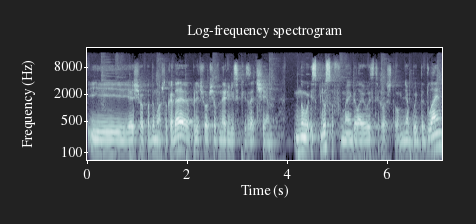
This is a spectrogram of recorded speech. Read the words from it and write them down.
И я еще подумал, что когда я полечу вообще в Норильск и зачем? Ну, из плюсов в моей голове выстрелилось, что у меня будет дедлайн,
